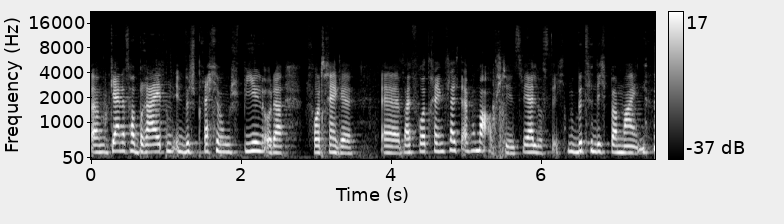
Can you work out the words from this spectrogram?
Ähm, gerne verbreiten, in Besprechungen spielen oder Vorträge. Äh, bei Vorträgen vielleicht einfach mal aufstehen. Es wäre lustig. Nur bitte nicht bei meinen.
